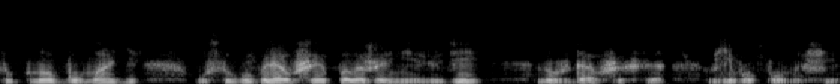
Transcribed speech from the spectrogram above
сукно бумаги, усугублявшие положение людей, нуждавшихся в его помощи.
